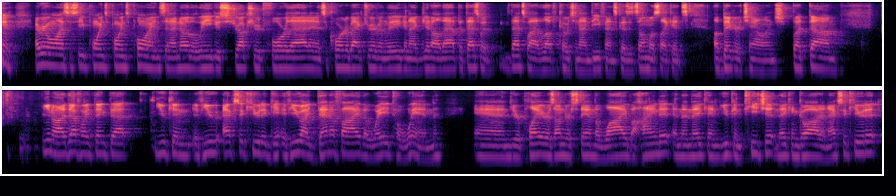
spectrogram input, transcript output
everyone wants to see points, points, points, and I know the league is structured for that, and it's a quarterback-driven league, and I get all that. But that's what that's why I love coaching on defense because it's almost like it's a bigger challenge. But um, you know, I definitely think that you can if you execute a game, if you identify the way to win, and your players understand the why behind it, and then they can you can teach it and they can go out and execute it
